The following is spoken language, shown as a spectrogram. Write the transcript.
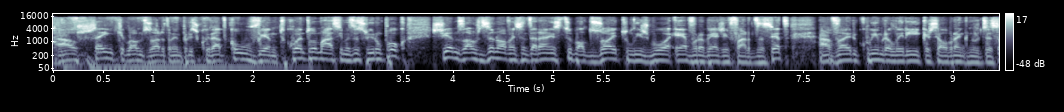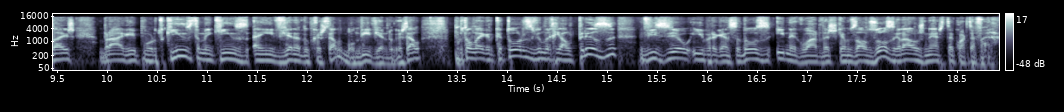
aos 100 km hora, também por isso cuidado com o vento. Quanto a máximas a subir um pouco, chegamos aos 19 em Santarém, Setúbal 18, Lisboa, Évora, Beja e Faro 17, Aveiro, Coimbra, Leiria e Castelo Branco nos 16, Braga e Porto 15, também 15 em Viana do Castelo, bom dia Viana do Castelo, Porto Alegre 14, Vila Real 13, Viseu e Bragança 12 e na Guarda chegamos aos 11 graus nesta quarta-feira.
